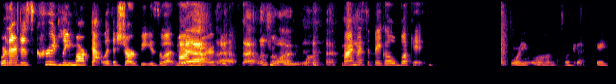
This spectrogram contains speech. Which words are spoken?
Or they're just crudely marked out with a Sharpie is what mine yeah, were. that, that was one. 41. Mine was a big old bucket. 41. Okay, page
